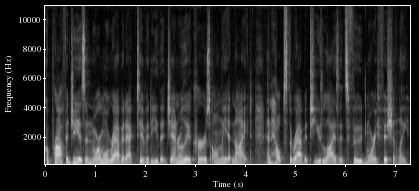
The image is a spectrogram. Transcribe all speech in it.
Coprophagy is a normal rabbit activity that generally occurs only at night and helps the rabbit to utilize its food more efficiently.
